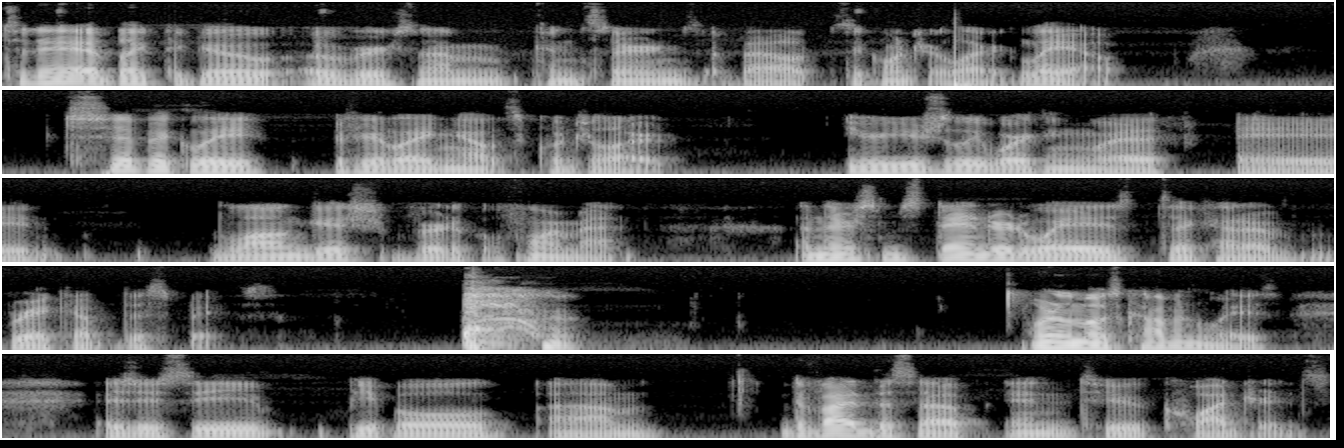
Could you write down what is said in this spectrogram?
Today I'd like to go over some concerns about sequential art layout. Typically, if you're laying out sequential art, you're usually working with a longish vertical format, and there's some standard ways to kind of break up this space. One of the most common ways is you see people um, divide this up into quadrants.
